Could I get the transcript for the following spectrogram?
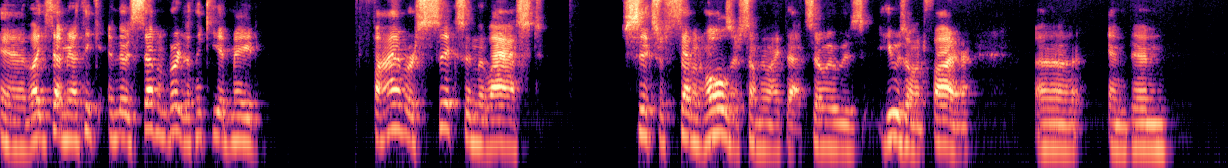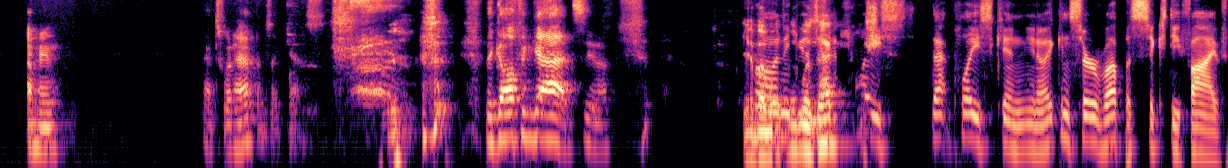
and like you said, I mean, I think in those seven birds, I think he had made five or six in the last six or seven holes or something like that. So it was he was on fire. Uh, and then, I mean, that's what happens, I guess. the golfing gods, you know. Yeah, but Well, was, and again, was that? place that place can you know it can serve up a 65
